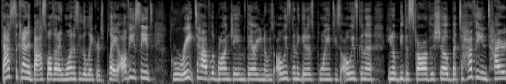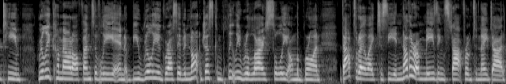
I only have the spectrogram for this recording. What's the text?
that's the kind of basketball that I want to see the Lakers play. Obviously, it's great to have LeBron James there. You know, he's always going to get his points. He's always going to, you know, be the star of the show. But to have the entire team really come out offensively and be really aggressive and not just completely rely solely on LeBron. That's what I like to see. Another amazing stat from tonight, Dad.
